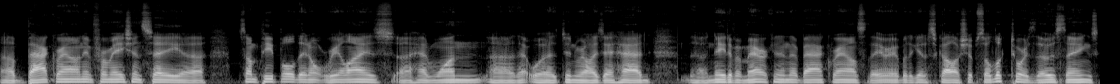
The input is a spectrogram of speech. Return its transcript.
uh, background information, say uh, some people they don't realize uh, had one uh, that was didn't realize they had Native American in their background, so they were able to get a scholarship. So look towards those things.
